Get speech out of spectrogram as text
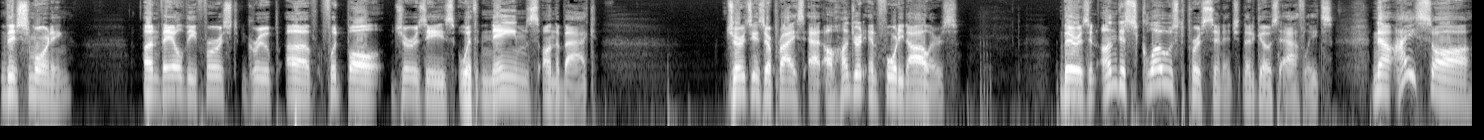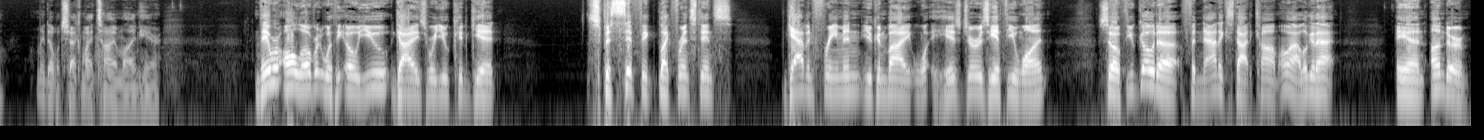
this morning unveiled the first group of football jerseys with names on the back. Jerseys are priced at $140. There is an undisclosed percentage that goes to athletes. Now, I saw, let me double check my timeline here. They were all over it with the OU guys where you could get specific, like for instance, Gavin Freeman, you can buy his jersey if you want. So if you go to fanatics.com, oh wow, look at that. And under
